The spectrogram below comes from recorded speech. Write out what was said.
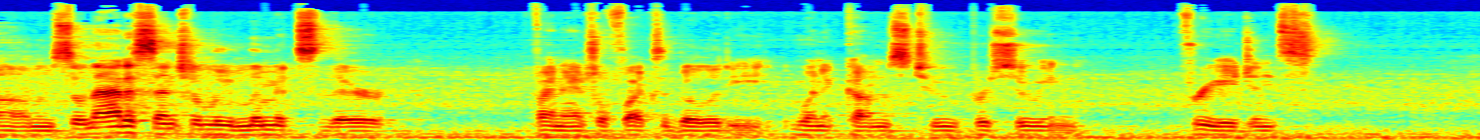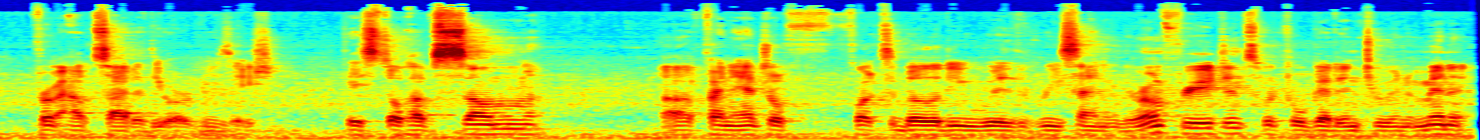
Um, so that essentially limits their financial flexibility when it comes to pursuing free agents from outside of the organization. They still have some uh, financial flexibility with re signing their own free agents, which we'll get into in a minute.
